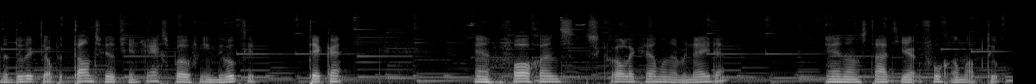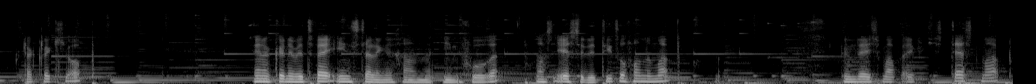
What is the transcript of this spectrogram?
Dat doe ik door op het tandwieltje rechtsboven in de hoek te tikken. En vervolgens scroll ik helemaal naar beneden. En dan staat hier voeg een map toe. Daar klik je op. En dan kunnen we twee instellingen gaan invoeren. Als eerste de titel van de map. Ik noem deze map eventjes testmap.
